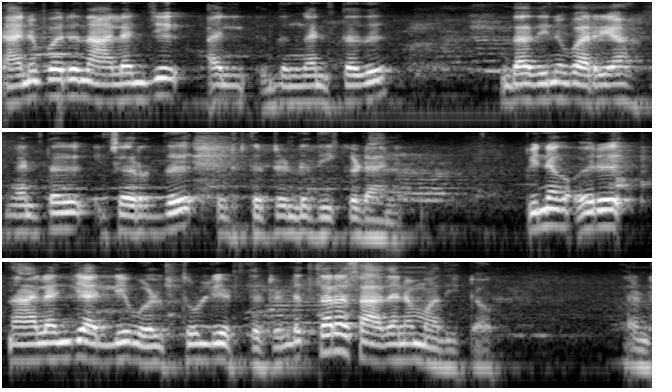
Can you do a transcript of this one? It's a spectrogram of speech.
ഞാനിപ്പോൾ ഒരു നാലഞ്ച് അൽ ഇങ്ങനത്തത് എന്താ അതിന് പറയുക ഇങ്ങനത്തെ ചെറുത് എടുത്തിട്ടുണ്ട് ഇതിക്കിടാൻ പിന്നെ ഒരു നാലഞ്ച് അല്ലി വെളുത്തുള്ളി എടുത്തിട്ടുണ്ട്. ഇത്ര സാധനം മതി കേട്ടോ വേണ്ട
